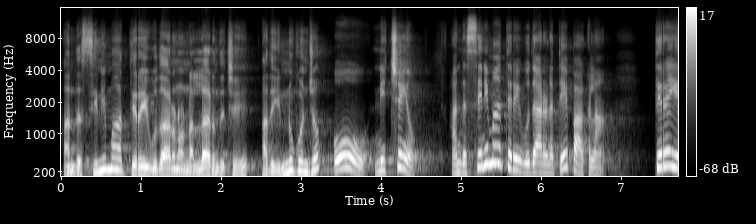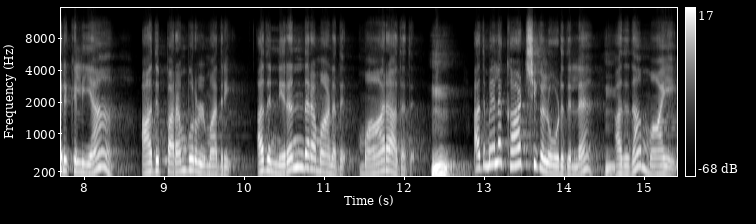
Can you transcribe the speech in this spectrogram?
அந்த சினிமா திரை உதாரணம் நல்லா இருந்துச்சு. அது இன்னும் கொஞ்சம்? ஓ நிச்சயம். அந்த சினிமா திரை உதாரணத்தை பார்க்கலாம். திரை இருக்கு இல்லையா? அது பரம்பொருள் மாதிரி. அது நிரந்தரமானது மாறாதது. அது மேல காட்சிகள் ஓடுதுல்ல? அதுதான் மாயை.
